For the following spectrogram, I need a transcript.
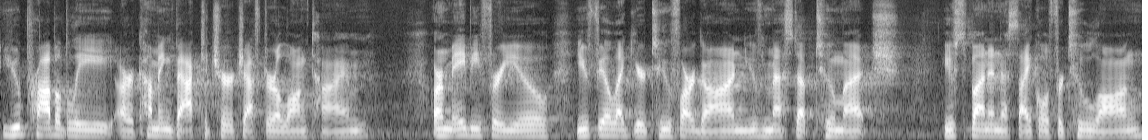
you probably are coming back to church after a long time. Or maybe for you, you feel like you're too far gone, you've messed up too much, you've spun in a cycle for too long,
